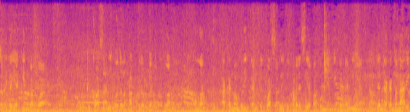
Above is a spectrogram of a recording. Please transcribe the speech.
Kita yakin bahwa kekuasaan itu adalah hak prerogatif Allah Allah akan memberikan kekuasaan itu kepada siapa pun yang dikehendakinya dan akan menarik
